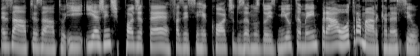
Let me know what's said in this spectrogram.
Exato, exato. E, e a gente pode até fazer esse recorte dos anos 2000 também para outra marca, né, Sil?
